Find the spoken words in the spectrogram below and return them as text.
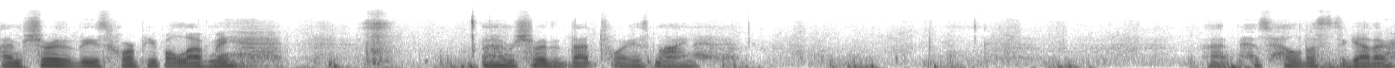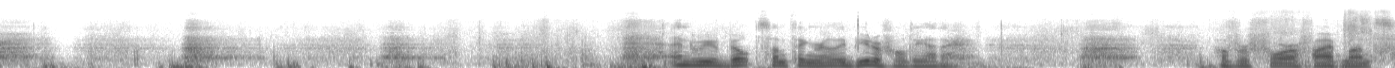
I'm sure that these four people love me, and I'm sure that that toy is mine. That has held us together. And we've built something really beautiful together over four or five months.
